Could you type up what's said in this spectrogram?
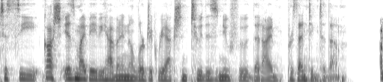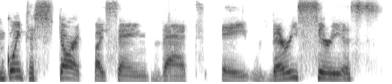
to see, gosh, is my baby having an allergic reaction to this new food that I'm presenting to them? I'm going to start by saying that a very serious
